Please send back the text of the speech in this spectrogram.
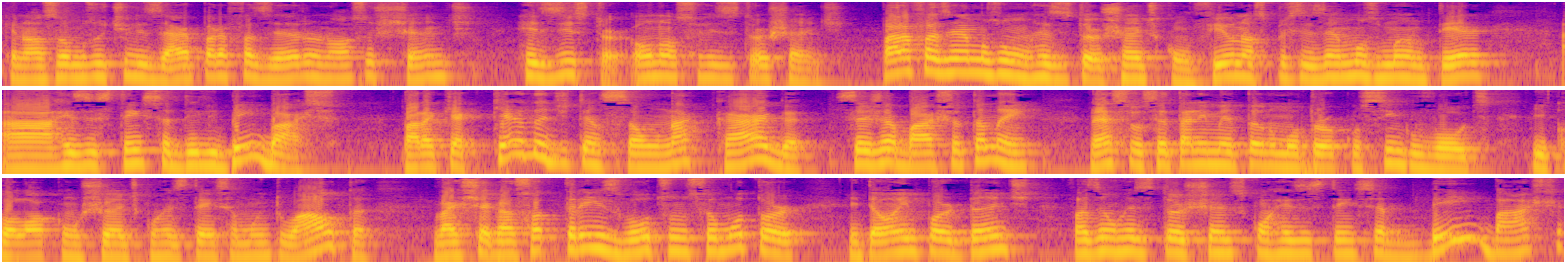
que nós vamos utilizar para fazer o nosso shunt resistor ou nosso resistor shunt. Para fazermos um resistor shunt com fio, nós precisamos manter a resistência dele bem baixa, para que a queda de tensão na carga seja baixa também. Né? Se você está alimentando o motor com 5 volts e coloca um shunt com resistência muito alta, vai chegar só 3 volts no seu motor. Então é importante fazer um resistor shunt com resistência bem baixa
